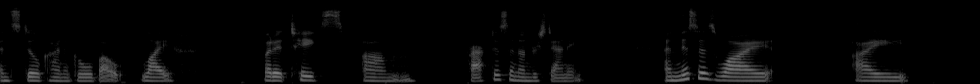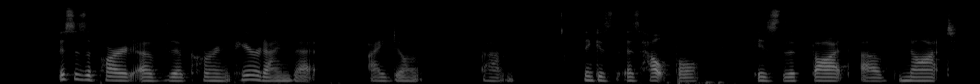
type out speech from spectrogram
and still kind of go about life, but it takes um, practice and understanding. And this is why I this is a part of the current paradigm that I don't um, think is as helpful is the thought of not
